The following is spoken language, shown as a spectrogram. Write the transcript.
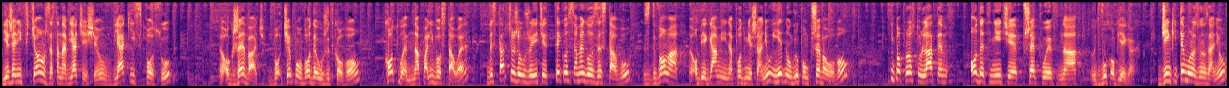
Jeżeli wciąż zastanawiacie się, w jaki sposób ogrzewać wo- ciepłą wodę użytkową kotłem na paliwo stałe, wystarczy, że użyjecie tego samego zestawu z dwoma obiegami na podmieszaniu i jedną grupą przewałową i po prostu latem odetniecie przepływ na dwóch obiegach. Dzięki temu rozwiązaniu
